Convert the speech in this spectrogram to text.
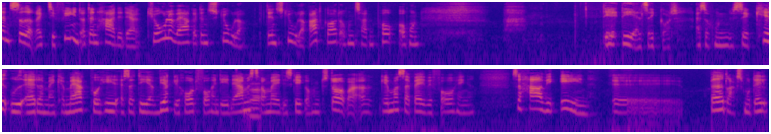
den sidder rigtig fint, og den har det der kjoleværk, og den skjuler, den skjuler ret godt, og hun tager den på, og hun... Det, det er altså ikke godt. Altså hun ser ked ud af det, og man kan mærke på hele, altså det er virkelig hårdt for hende, det er nærmest ja. traumatisk, ikke? og hun står bare og gemmer sig bag ved forhænget. Så har vi en øh, badedragsmodel,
